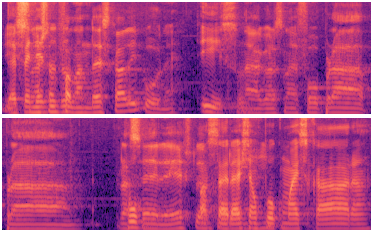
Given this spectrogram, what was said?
Dependendo nós estamos do... falando da Excalibur, né? Isso. Não, agora, se nós for para para Seresta. Para Seresta é um pouco mais cara,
